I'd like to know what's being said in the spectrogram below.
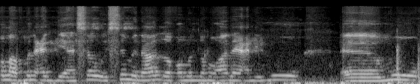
طلب من عندي أسوي سيمينار رغم إنه أنا يعني مو مو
